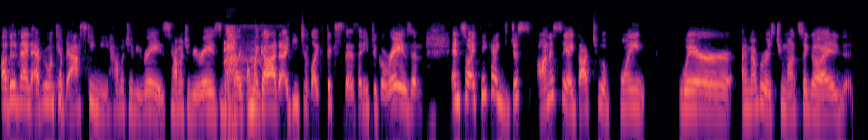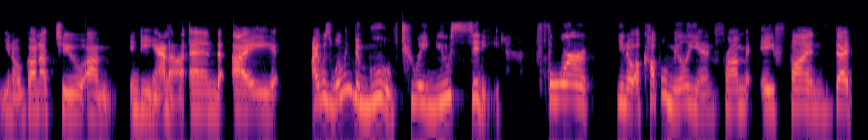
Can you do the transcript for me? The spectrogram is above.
Other than everyone kept asking me, how much have you raised? How much have you raised? And I like, oh my God, I need to like fix this. I need to go raise. And and so I think I just honestly I got to a point where I remember it was two months ago, I'd, you know, gone up to um, Indiana and I I was willing to move to a new city for, you know, a couple million from a fund that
